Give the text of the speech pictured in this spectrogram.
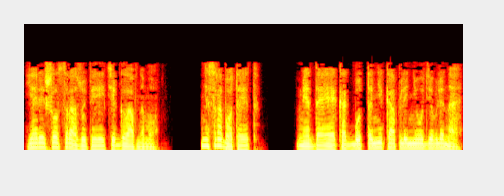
Я решил сразу перейти к главному. Не сработает. Медея как будто ни капли не удивлена.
